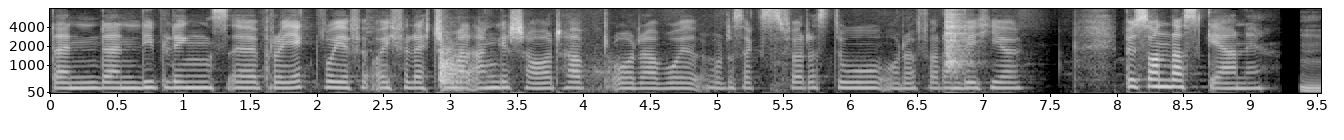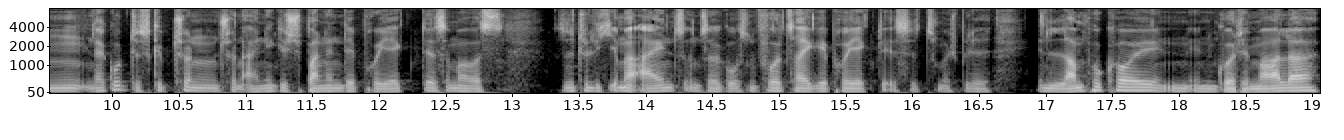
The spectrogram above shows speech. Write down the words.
dein, dein Lieblingsprojekt, äh, wo ihr für euch vielleicht schon mal angeschaut habt oder wo, wo du sagst, förderst du oder fördern wir hier besonders gerne? Mm, na gut, es gibt schon, schon einige spannende Projekte. Sag mal, was also natürlich immer eins unserer großen Vorzeigeprojekte ist zum Beispiel in Lampocoy in, in Guatemala.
